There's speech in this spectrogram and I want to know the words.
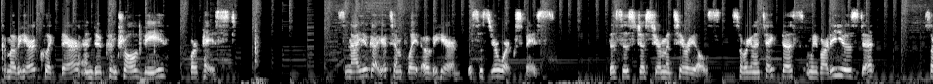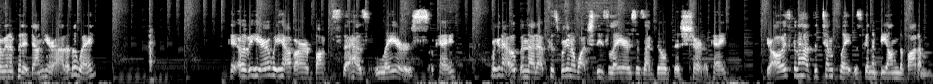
Come over here, click there, and do Control V for paste. So now you've got your template over here. This is your workspace. This is just your materials. So we're going to take this, and we've already used it. So we're going to put it down here out of the way. Okay, over here we have our box that has layers, okay? We're going to open that up because we're going to watch these layers as I build this shirt, okay? You're always going to have the template that's going to be on the bottom.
